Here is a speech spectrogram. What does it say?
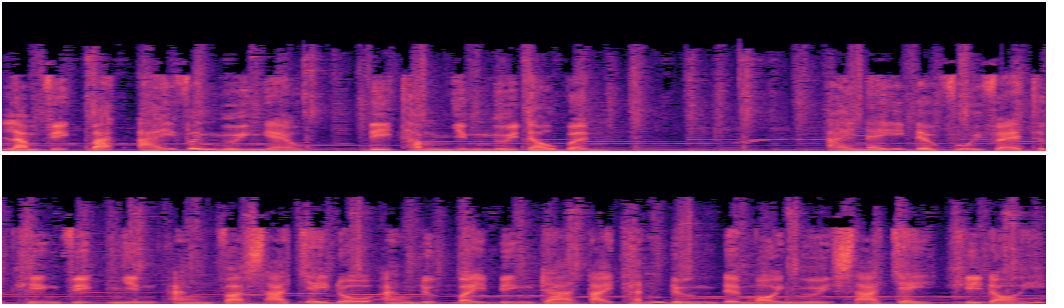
làm việc bác ái với người nghèo, đi thăm những người đau bệnh, Ai nấy đều vui vẻ thực hiện việc nhịn ăn và xả chay đồ ăn được bày biện ra tại thánh đường để mọi người xả chay khi đói,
